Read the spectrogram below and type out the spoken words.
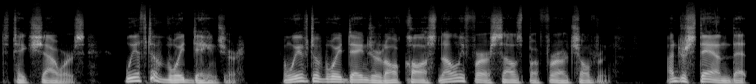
to take showers. We have to avoid danger, and we have to avoid danger at all costs, not only for ourselves, but for our children. Understand that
